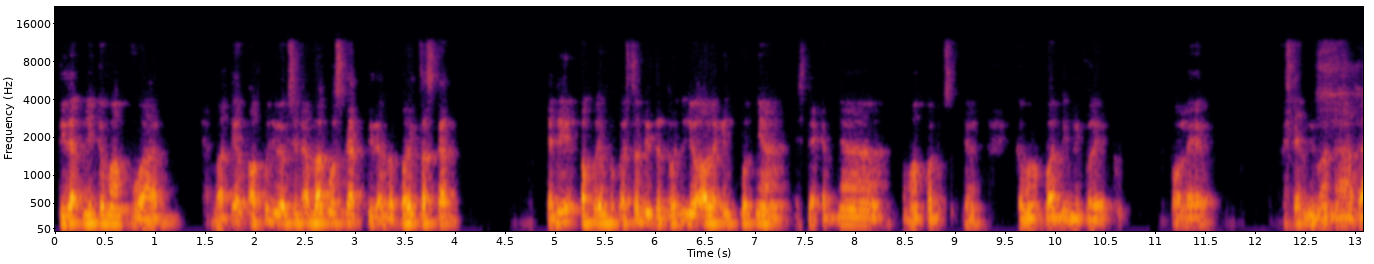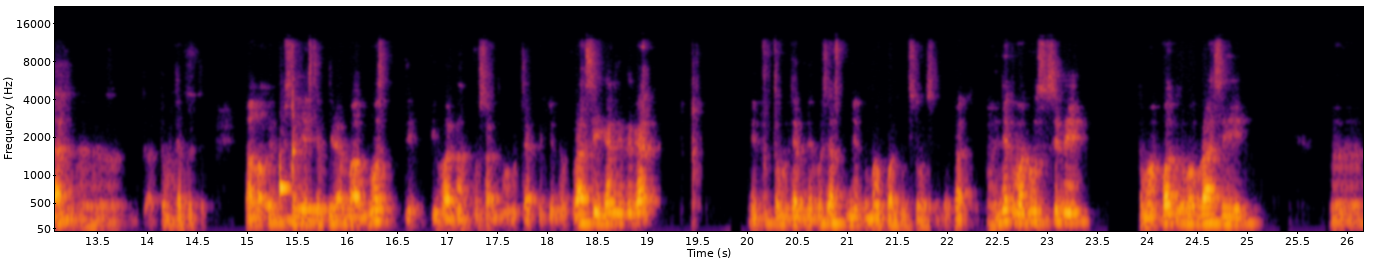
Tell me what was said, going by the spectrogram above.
tidak punya kemampuan, ya berarti output juga bisa tidak bagus kan, tidak berkualitas kan. Jadi output berkualitas itu ditentukan juga oleh inputnya, SDM-nya, kemampuan kemampuan dimiliki oleh SDM di mana kan. Nah, atau mencapai itu. Kalau misalnya SDM tidak bagus, di, mana perusahaan mau mencapai operasi kan gitu kan? Itu untuk mencapai operasi punya kemampuan khusus gitu kan. Nah, hanya kemampuan khusus ini, kemampuan untuk operasi. Nah,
